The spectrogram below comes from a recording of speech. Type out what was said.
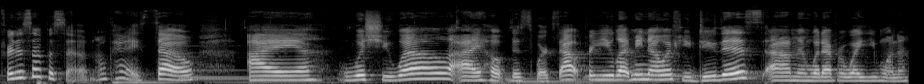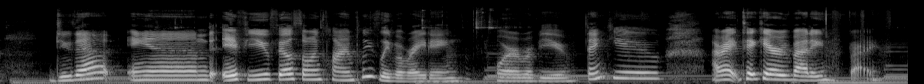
for this episode. Okay, so I wish you well. I hope this works out for you. Let me know if you do this um, in whatever way you want to do that. And if you feel so inclined, please leave a rating or a review. Thank you. All right, take care, everybody. Bye.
